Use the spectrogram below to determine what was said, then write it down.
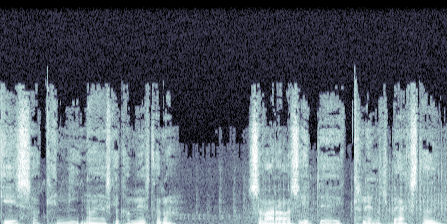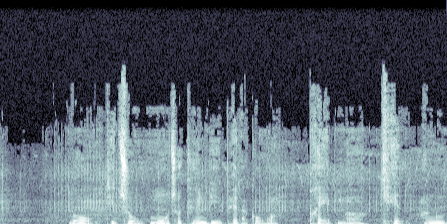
gæs og kaniner, jeg skal komme efter dig. Så var der også et øh, knallertværksted, hvor de to motorkyndige pædagoger, Preben og Kjeld, hang ud.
